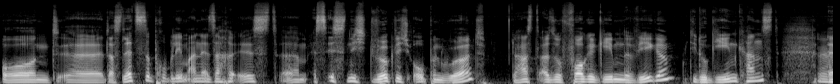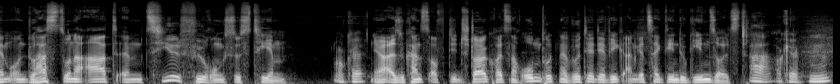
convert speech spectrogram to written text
und äh, das letzte Problem an der Sache ist, ähm, es ist nicht wirklich Open World. Du hast also vorgegebene Wege, die du gehen kannst. Ja. Ähm, und du hast so eine Art ähm, Zielführungssystem. Okay. Ja, also du kannst auf den Steuerkreuz nach oben drücken, da wird dir der Weg angezeigt, den du gehen sollst. Ah, okay. Mhm.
